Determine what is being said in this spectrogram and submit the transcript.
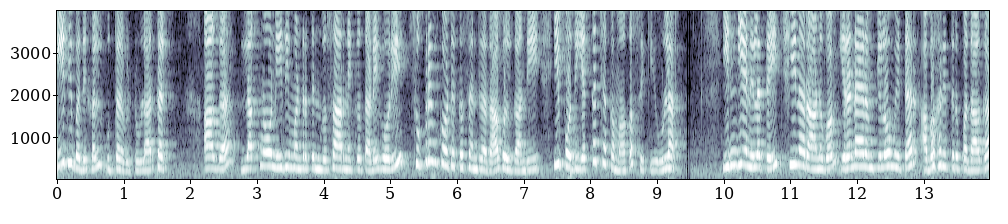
நீதிபதிகள் உத்தரவிட்டுள்ளார்கள். ஆக லக்னோ நீதிமன்றத்தின் விசாரணைக்கு தடை கோரி சுப்ரீம் கோர்ட்டுக்கு சென்ற ராகுல் காந்தி இப்போது எக்கச்சக்கமாக சிக்கியுள்ளார். இந்திய நிலத்தை சீன ராணுவம் இரண்டாயிரம் கிலோமீட்டர் அபகரித்திருப்பதாக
